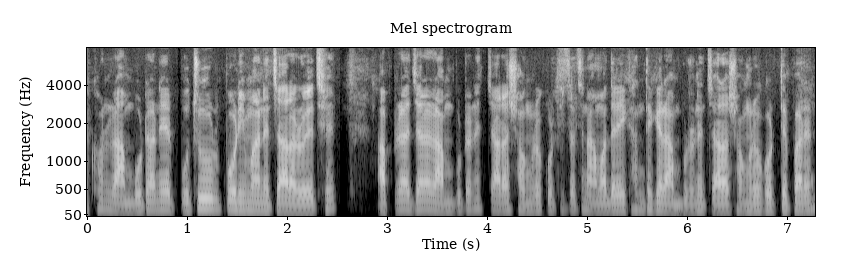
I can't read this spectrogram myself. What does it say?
এখন রামবুটানের প্রচুর পরিমাণে চারা রয়েছে। আপনারা যারা রামবুটানের চারা সংগ্রহ করতে চাচ্ছেন আমাদের এখান থেকে রামবুটানের চারা সংগ্রহ করতে পারেন।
